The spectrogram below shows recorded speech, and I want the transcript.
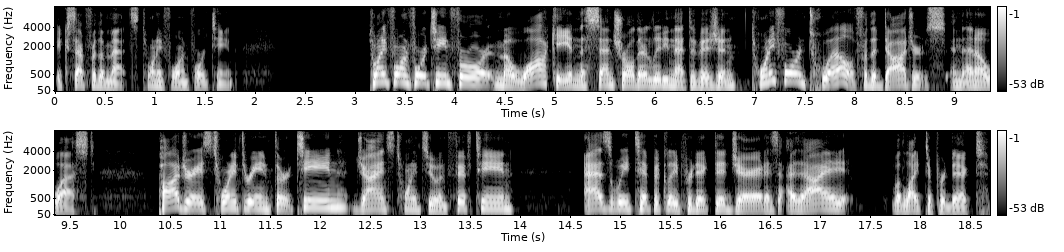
except for the Mets, 24 and 14. 24 and 14 for Milwaukee in the Central. They're leading that division. 24 and 12 for the Dodgers in the NL West. Padres 23 and 13. Giants 22 and 15. As we typically predicted, Jared, as, as I would like to predict,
